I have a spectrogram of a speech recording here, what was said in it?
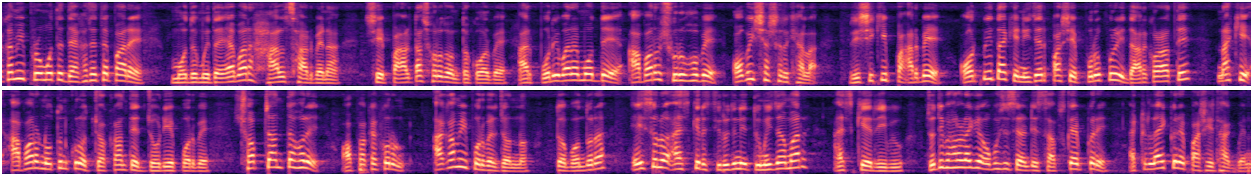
আগামী প্রমোতে দেখা যেতে পারে, মধুমিতা এবার হাল ছাড়বে না। সে পাল্টা ষড়যন্ত্র করবে। আর পরিবারের মধ্যে আবারও শুরু হবে অবিশ্বাসের খেলা। ঋষি কি পারবে? অর্পিতাকে নিজের পাশে পুরোপুরি দাঁড় করাতে নাকি আবারও নতুন কোনো চক্রান্তে জড়িয়ে পড়বে? সব জানতে হলে অপেক্ষা করুন আগামী পর্বের জন্য। তো বন্ধুরা, এই ছিল আজকের চিরদিনই তুমি জামার আজকের রিভিউ। যদি ভালো লাগে, অবশ্যই চ্যানেলটি সাবস্ক্রাইব করে একটা লাইক করে পাশেই থাকবেন।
